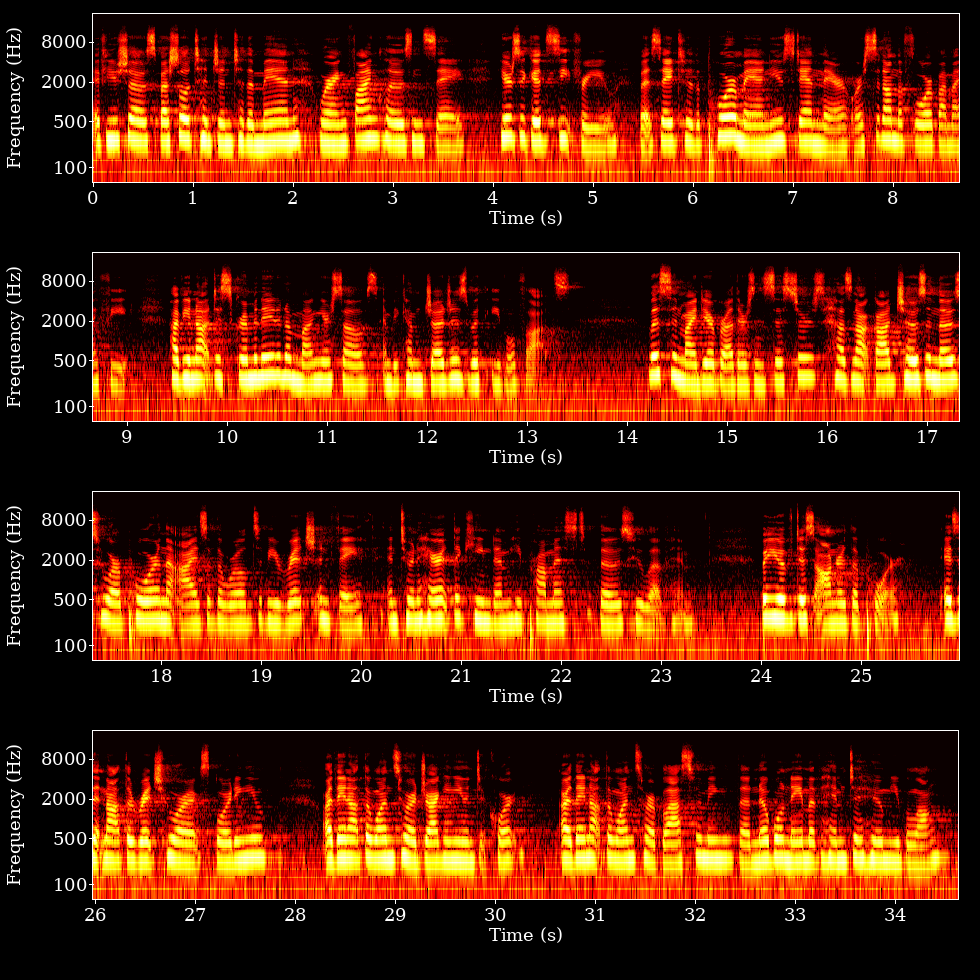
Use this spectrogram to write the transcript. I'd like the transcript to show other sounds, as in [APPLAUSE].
If you show special attention to the man wearing fine clothes and say, Here's a good seat for you, but say to the poor man, You stand there, or sit on the floor by my feet, have you not discriminated among yourselves and become judges with evil thoughts? Listen, my dear brothers and sisters, has not God chosen those who are poor in the eyes of the world to be rich in faith and to inherit the kingdom he promised those who love him? But you have dishonored the poor. Is it not the rich who are exploiting you? Are they not the ones who are dragging you into court? Are they not the ones who are blaspheming the noble name of him to whom you belong?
